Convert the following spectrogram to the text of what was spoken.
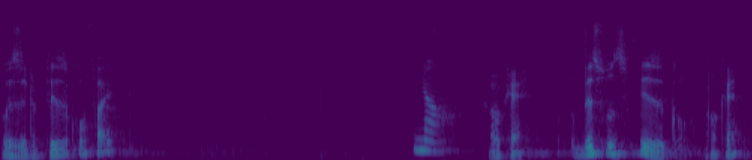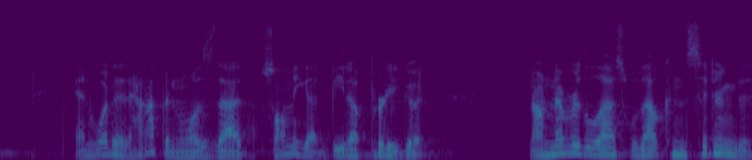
was it a physical fight? No. Okay. This was physical, okay? And what had happened was that Swami got beat up pretty good. Now, nevertheless, without considering the,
